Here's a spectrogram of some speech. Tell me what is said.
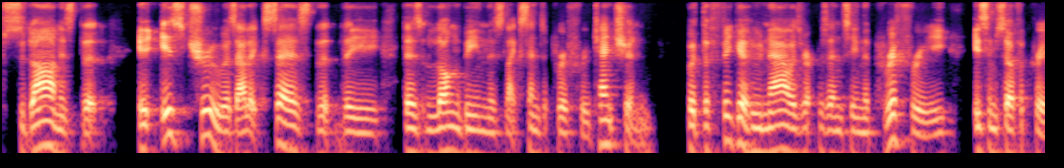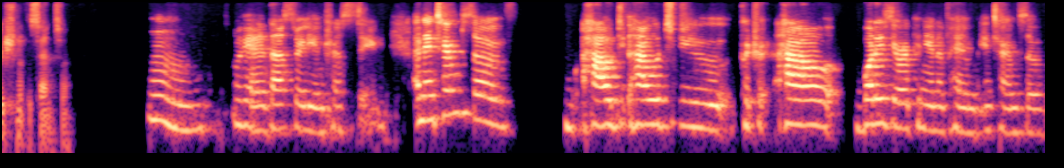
Sudan is that it is true, as Alex says, that the there's long been this like center periphery tension, but the figure who now is representing the periphery is himself a creation of the center. Hmm. Okay, that's really interesting. And in terms of how do, how would you portray how what is your opinion of him in terms of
